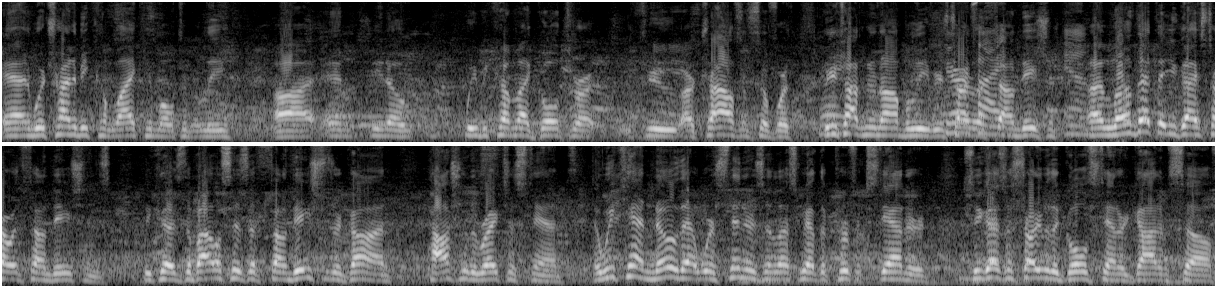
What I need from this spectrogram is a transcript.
and we're trying to become like Him ultimately. Uh, and you know, we become like gold through our, through our trials and so forth. But you're talking to non-believers. You're starting with foundation. Yeah. And I love that that you guys start with foundations because the Bible says if foundations are gone, how shall the righteous stand? And we can't know that we're sinners unless we have the perfect standard. So you guys are starting with the gold standard, God Himself.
